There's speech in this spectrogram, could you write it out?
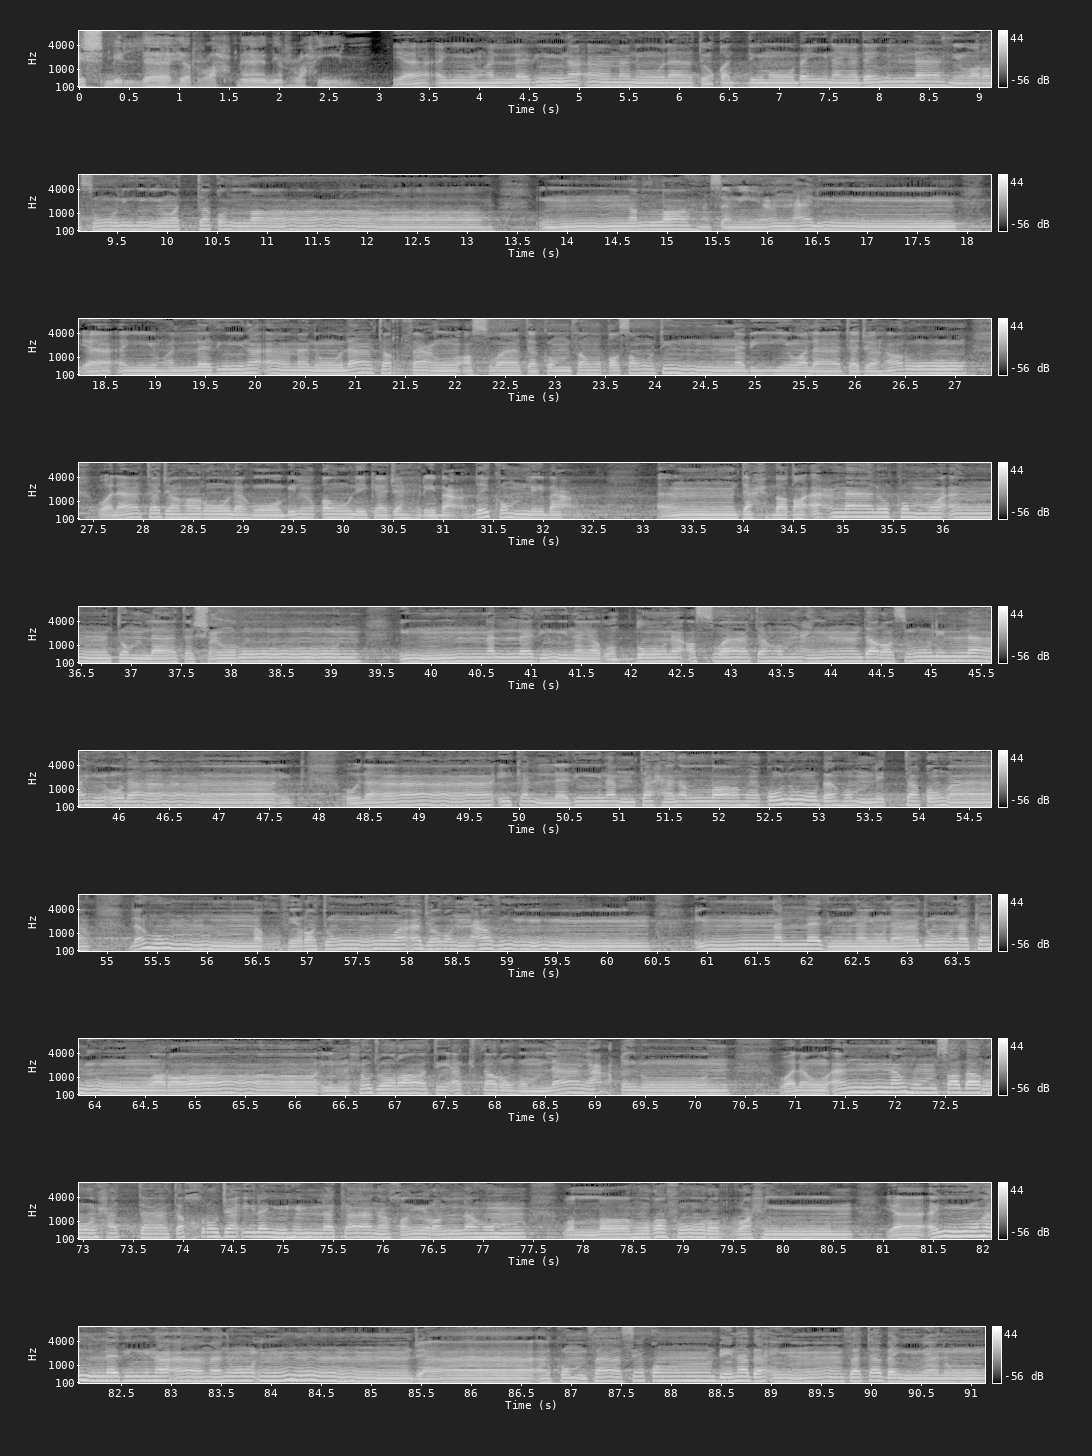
بسم الله الرحمن الرحيم. يا أيها الذين آمنوا لا تقدموا بين يدي الله ورسوله واتقوا الله الله سميع عليم. يا أيها الذين آمنوا لا ترفعوا أصواتكم فوق صوت النبي ولا تجهروا ولا تجهروا له بالقول كجهر بعضكم لبعض. أن تحبط أعمالكم وأنتم لا تشعرون إن الذين يغضون أصواتهم عند رسول الله أولئك أولئك الذين امتحن الله قلوبهم للتقوى لهم مغفرة وأجر عظيم. الذين ينادونك من وراء الحجرات أكثرهم لا يعقلون ولو أنهم صبروا حتى تخرج إليهم لكان خيرا لهم والله غفور رحيم يا أيها الذين آمنوا إن جاءكم فاسق بنبأ فتبينوا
